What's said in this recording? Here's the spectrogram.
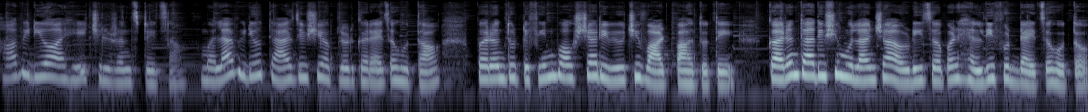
हा व्हिडिओ आहे चिल्ड्रन्स डेचा मला व्हिडिओ त्याच दिवशी अपलोड करायचा होता परंतु टिफिन बॉक्सच्या रिव्ह्यूची वाट पाहत होते. कारण त्या दिवशी मुलांच्या आवडीचं पण हेल्दी फूड द्यायचं होतं.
